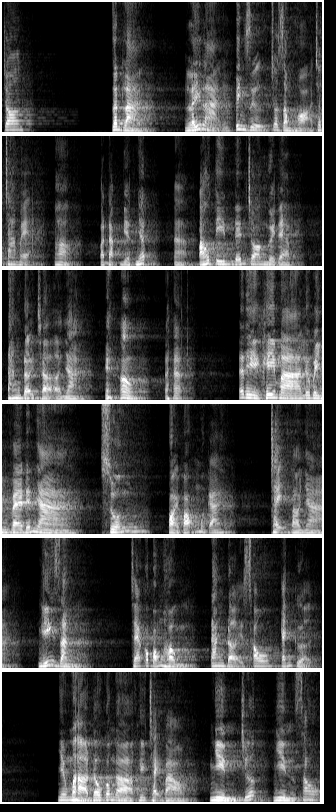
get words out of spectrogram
cho dân làng, lấy lại vinh dự cho dòng họ, cho cha mẹ. Ờ, và đặc biệt nhất là báo tin đến cho người đẹp đang đợi chờ ở nhà. Nghe không? Thế thì khi mà lưu bình về đến nhà, xuống khỏi võng một cái chạy vào nhà, nghĩ rằng sẽ có bóng hồng đang đợi sau cánh cửa. Nhưng mà đâu có ngờ khi chạy vào, nhìn trước, nhìn sau,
